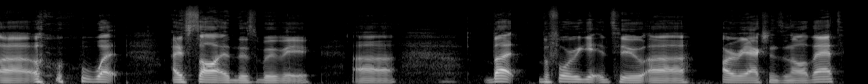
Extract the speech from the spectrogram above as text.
uh, what I saw in this movie. Uh, but before we get into uh, our reactions and all that,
